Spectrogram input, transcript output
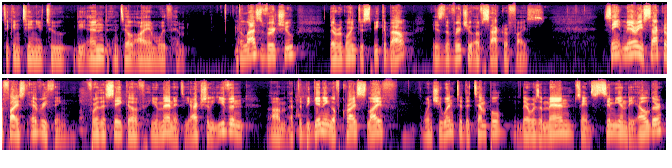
to continue to the end until I am with him. The last virtue that we're going to speak about is the virtue of sacrifice. Saint Mary sacrificed everything for the sake of humanity. Actually, even um, at the beginning of Christ's life, when she went to the temple, there was a man, Saint Simeon the Elder,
